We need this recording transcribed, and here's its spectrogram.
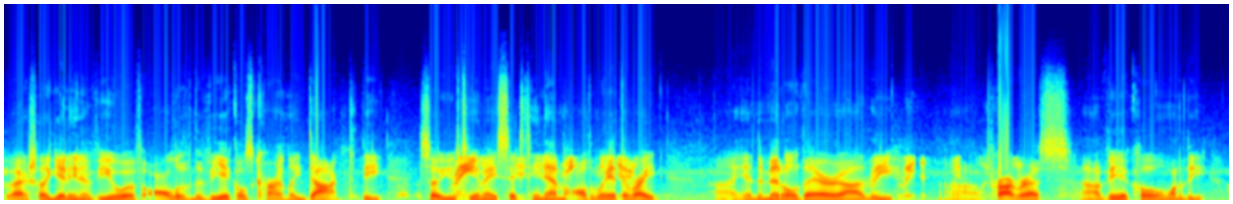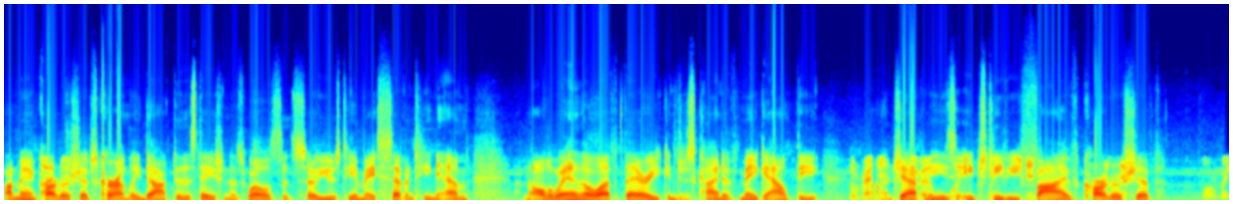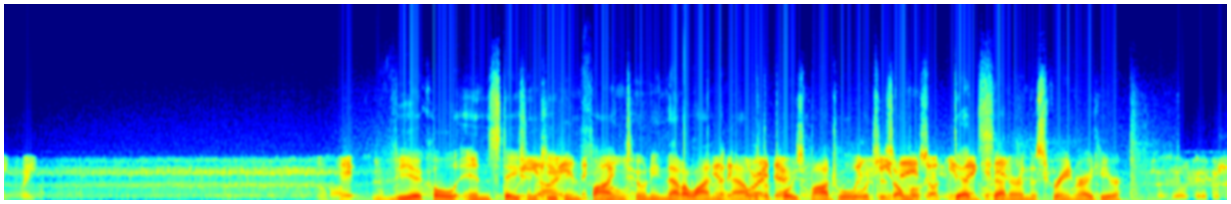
So actually getting a view of all of the vehicles currently docked, the Soyuz TMA-16M all the way at the right. Uh, in the middle there, uh, the uh, Progress uh, vehicle, one of the unmanned cargo ships currently docked to the station, as well as the Soyuz TMA-17M. And all the way on the left there, you can just kind of make out the uh, Japanese HTV-5 cargo ship. Vehicle in station keeping, fine tuning that alignment now with the Poisk module, which is almost dead center in the screen right here.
